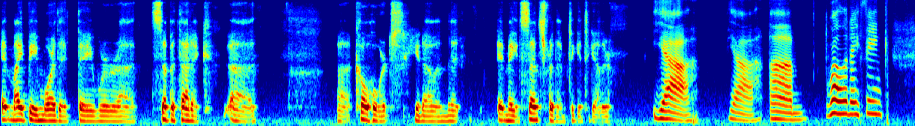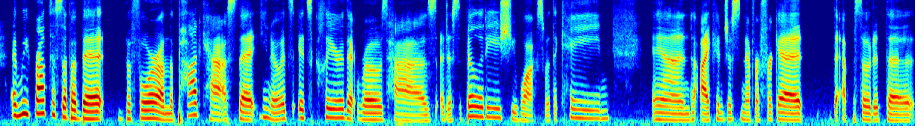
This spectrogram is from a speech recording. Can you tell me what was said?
it might be more that they were uh, sympathetic uh, cohorts you know and that it made sense for them to get together Yeah. Yeah. Um, well, and I think, and we've brought this up a bit before on the podcast that, you know, it's it's clear that Rose has a disability. She walks with a cane. And I can just never forget the episode at the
